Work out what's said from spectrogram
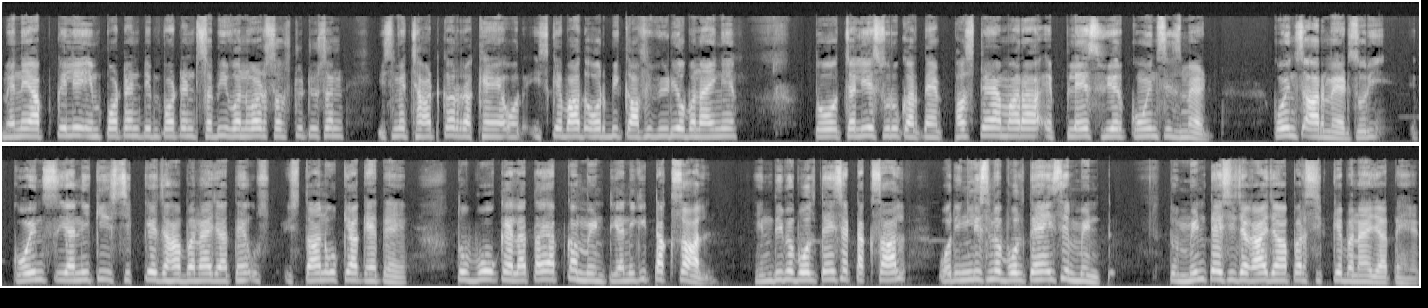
मैंने आपके लिए इम्पोर्टेंट इम्पोर्टेंट सभी वन वर्ड सब्सटीट्यूशन इसमें छांट कर रखे हैं और इसके बाद और भी काफ़ी वीडियो बनाएँगे। तो चलिए शुरू करते हैं। फ़र्स्ट है हमारा a place where coins is made coins are made sorry coins यानी कि सिक्के जहाँ बनाए जाते हैं, उस स्थान को क्या कहते हैं? तो वो कहलाता है आपका मिंट यानी कि टकसाल। हिंदी में बोलते हैं इसे टकसाल। और इंग्लिश में बोलते हैं इसे मिंट। तो मिंट ऐसी जगह है जहाँ पर सिक्के बनाए जाते हैं।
